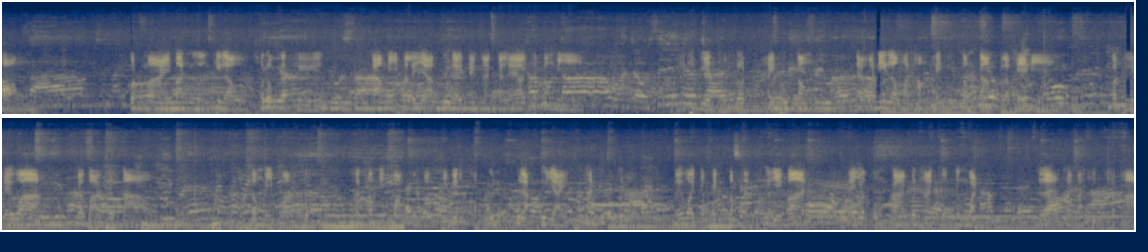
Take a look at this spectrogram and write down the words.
ของกฎหมายบ้านเมืองที่เราเคารพนับถือสามีภรรยาผู้ใดแต่งงานกันแล้ว จะต้องมีทะเบียนสมรสให้ถูกต้อง แต่วันนี้เรามาทำให้ถูกต้องตามประเพณี ก็ถือได้ว่าเจ้าบ่าวเจ้าสาว ต้องมีความสุข และต้องมีความสุขกับชีวิตขอบคุณผู้หลักผู้ใหญ่ทุกท่านทุกคนไม่ว่าจะเป็นกำนันผู้ใหญ่บ้าน นายกองค์การบริหารส่วนจังหวัด และสมาชิกสภา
